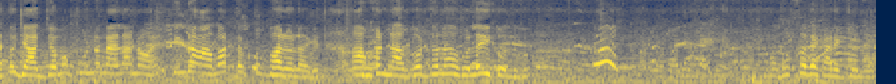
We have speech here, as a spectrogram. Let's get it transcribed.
এত জাঁকজমকপূর্ণ মেলা নয়, কিন্তু আমার তো খুব ভালো লাগে। আমার নাগরদোলা হলেই হলো। অবস্থা দেখ আরেকজনের।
